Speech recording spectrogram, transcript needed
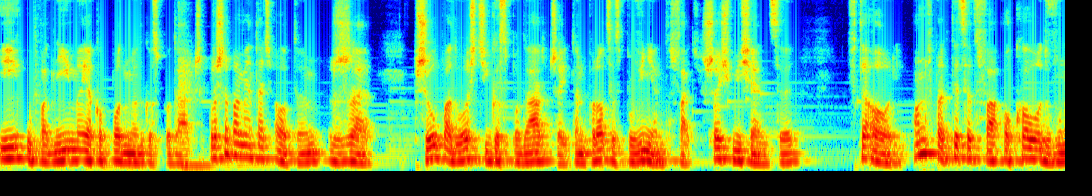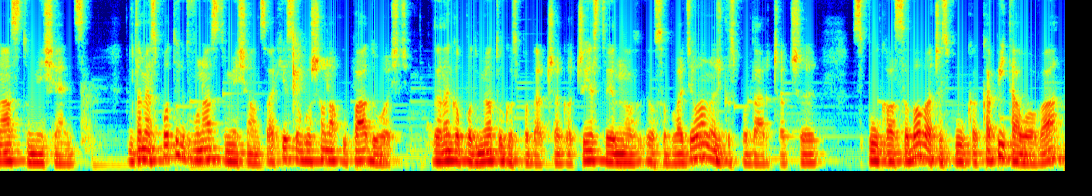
i upadnijmy jako podmiot gospodarczy. Proszę pamiętać o tym, że przy upadłości gospodarczej ten proces powinien trwać 6 miesięcy w teorii. On w praktyce trwa około 12 miesięcy. Natomiast po tych 12 miesiącach jest ogłoszona upadłość danego podmiotu gospodarczego, czy jest to jednoosobowa działalność gospodarcza, czy spółka osobowa, czy spółka kapitałowa,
